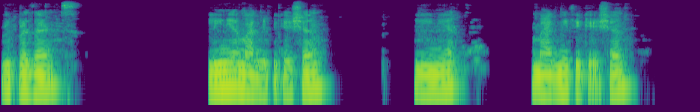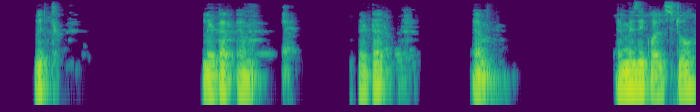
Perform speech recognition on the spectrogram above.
represents linear magnification linear magnification with letter m. Letter m. M is equals to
